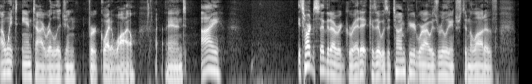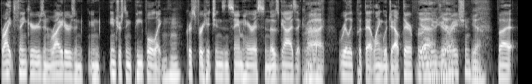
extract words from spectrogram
I went anti-religion for quite a while, and I. It's hard to say that I regret it because it was a time period where I was really interested in a lot of bright thinkers and writers and, and interesting people like mm-hmm. Christopher Hitchens and Sam Harris and those guys that kind Right. of really put that language out there for Yeah, a new yeah, generation. yeah. But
